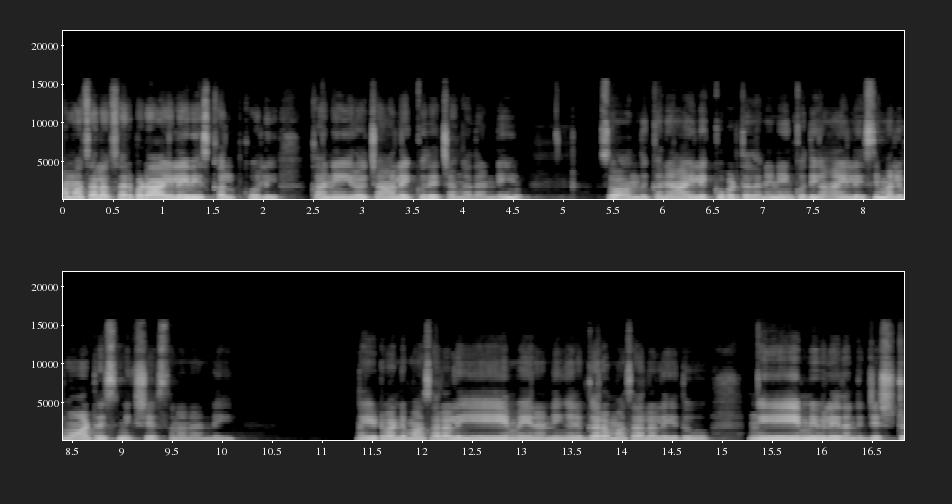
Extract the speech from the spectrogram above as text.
ఆ మసాలాకు సరిపడా ఆయిలే వేసి కలుపుకోవాలి. కానీ ఈరోజు చాలా ఎక్కువ తెచ్చాం కదండి. సో అందుకని ఆయిల్ ఎక్కువ పడుతుందని నేను కొద్దిగా ఆయిల్ వేసి మళ్ళీ వాటర్ వేసి మిక్స్ చేస్తున్నానండి. ఎటువంటి మసాలాలు ఏం వేయనండి. ఇంకా గరం మసాలా లేదు. ఇంకా ఏమీ లేదండి. జస్ట్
